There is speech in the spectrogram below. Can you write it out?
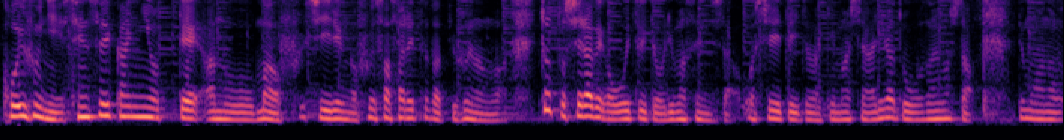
こういう風に潜水艦によって、あの、まあ、シーレーンが封鎖されてたっていう風なのは、ちょっと調べが追いついておりませんでした。教えていただきましてありがとうございました。でもあの、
